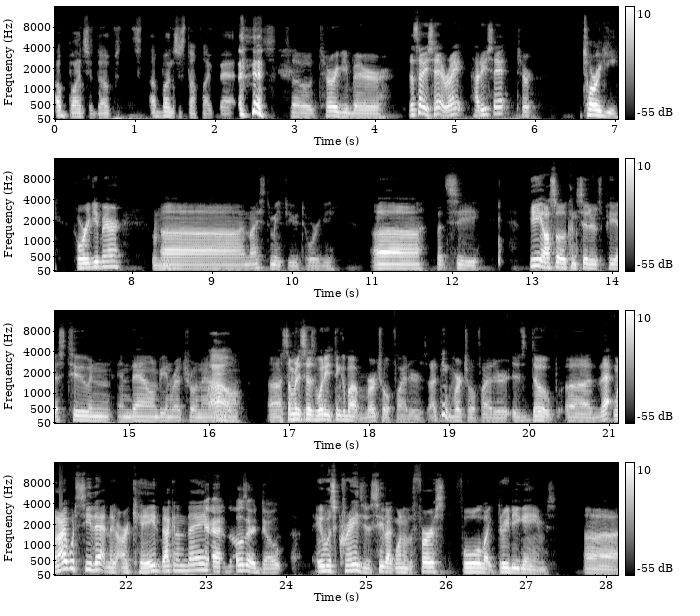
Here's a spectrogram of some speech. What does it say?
a bunch of stuff, a bunch of stuff like that. So Turkey Bear. That's how you say it, right? How do you say it? Tur- Torgi. Torgy Bear. Mhm. Uh, nice to meet you, Torgy. Uh, let's see. He also considers PS2 and, and down being retro now. Wow. Uh, somebody says, "What do you think about Virtual Fighters?" I think Virtual Fighter is dope. Uh, that when I would see that in the arcade back in the day, yeah, those are dope. it was crazy to see like one of the first full like 3D games. Uh,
